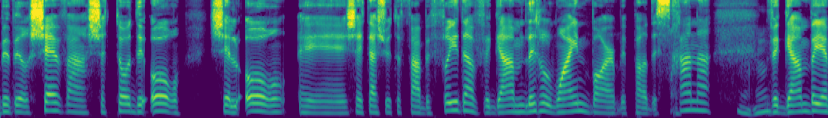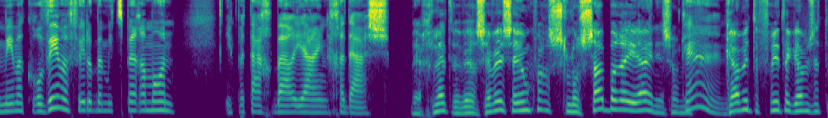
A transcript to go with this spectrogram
בבאר שבע, שאטו דה אור, של אור, אה, שהייתה שותפה בפרידה, וגם ליטל ויין בר בפרדס חנה, mm-hmm. וגם בימים הקרובים, אפילו במצפה רמון, ייפתח בר יין חדש. בהחלט, ובאר שבע יש היום כבר שלושה ברי יין, יש שם כן. גם את הפריטה, גם את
